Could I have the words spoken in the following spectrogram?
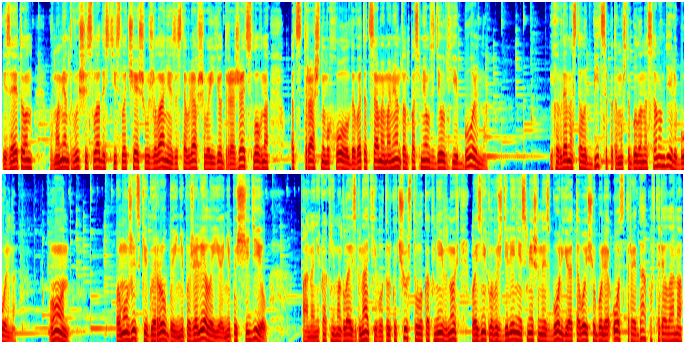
И за это он в момент высшей сладости и сладчайшего желания, заставлявшего ее дрожать, словно от страшного холода, в этот самый момент он посмел сделать ей больно. И когда она стала биться, потому что было на самом деле больно, он, по-мужицки грубый, не пожалел ее, не пощадил – она никак не могла изгнать его, только чувствовала, как в ней вновь возникло вожделение, смешанное с болью, от того еще более острое. «Да», — повторяла она,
